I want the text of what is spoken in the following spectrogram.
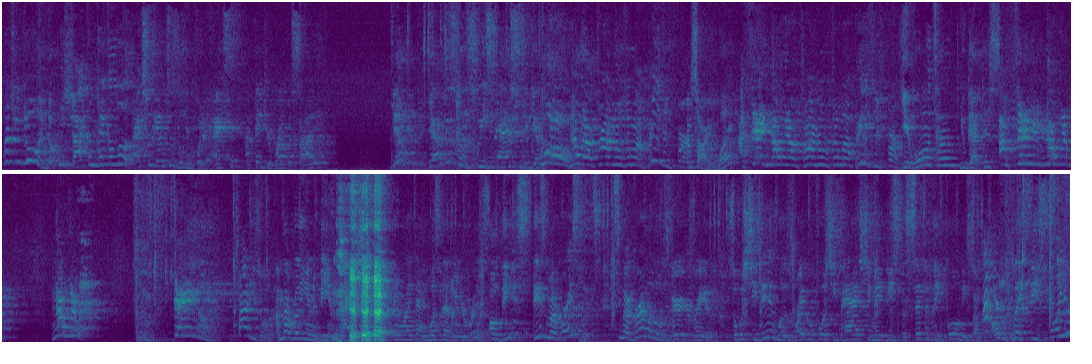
What you doing? Don't be shy. Come take a look. Actually, I'm just looking for the exit. I think you're right beside it. Yep. Yeah, I'm just gonna squeeze past you to get. Whoa! Not without trying to lose my pieces first. I'm sorry. What? I said not without trying to lose my pieces first. Yeah, one more time. You got this. I'm saying no without. No without. Damn! These on. I'm not really into being flashy or anything like that. What's that on your wrist? Oh, these? These are my bracelets. See, my grandmother was very creative. So what she did was right before she passed, she made these specifically for me. So I can replace these for you.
